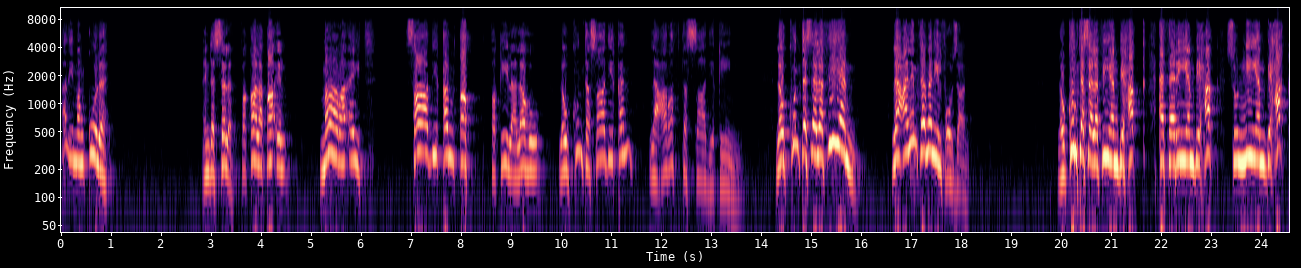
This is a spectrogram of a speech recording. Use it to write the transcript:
هذه منقولة عند السلف. فقال قائل ما رأيت صادقا قط. فقيل له لو كنت صادقا لعرفت الصادقين. لو كنت سلفيا لعلمت من الفوزان. لو كنت سلفيا بحق اثريا بحق سنيا بحق.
